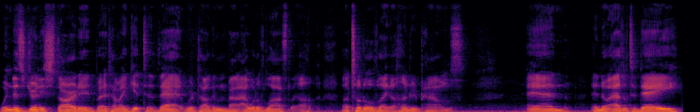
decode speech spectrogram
when this journey started, by the time I get to that, we're talking about I would have lost a, a total of like hundred pounds, and and no, as of today,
